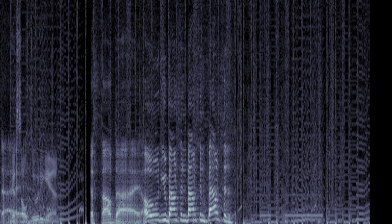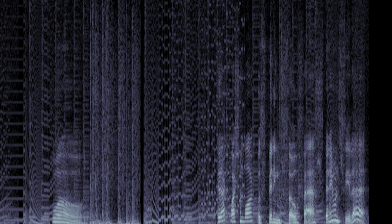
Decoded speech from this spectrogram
Guess I'll do it again. Yes, I'll die. Oh, you bouncing, bouncing, bouncing! Whoa. Dude, that question block was spinning so fast. Did anyone see that?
